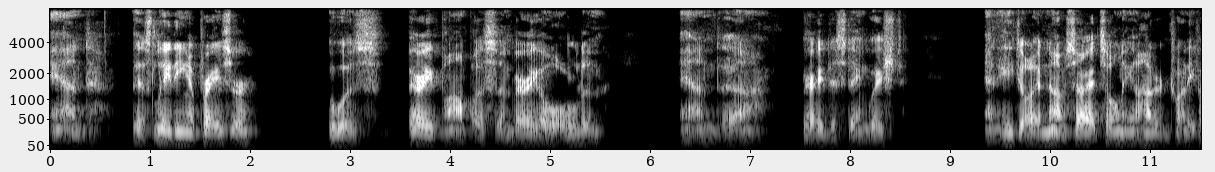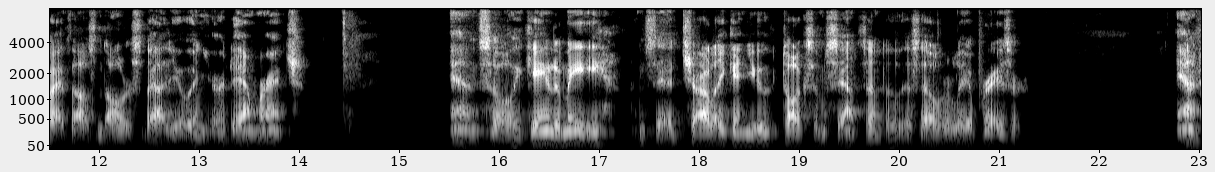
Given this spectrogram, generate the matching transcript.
And this leading appraiser, who was very pompous and very old and and uh, very distinguished. And he told him, No, I'm sorry, it's only $125,000 value in your damn ranch. And so he came to me and said, Charlie, can you talk some sense into this elderly appraiser? And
